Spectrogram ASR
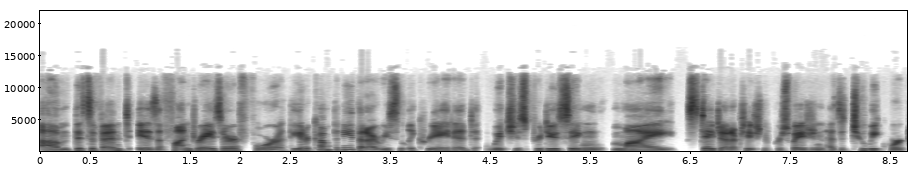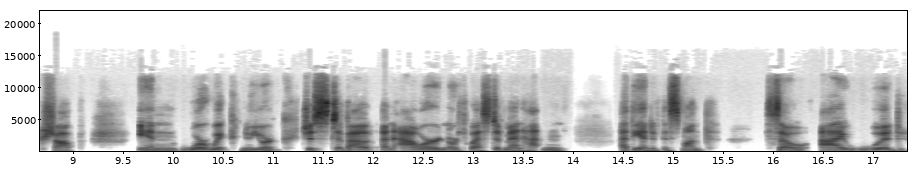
um, this event is a fundraiser for a theater company that I recently created, which is producing my stage adaptation of Persuasion as a two week workshop in Warwick, New York, just about an hour northwest of Manhattan at the end of this month. So I would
